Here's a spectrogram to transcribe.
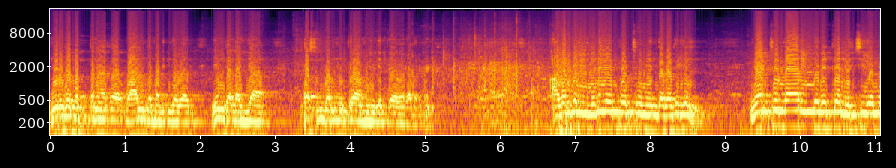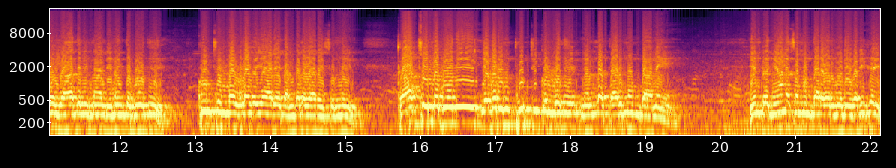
முருகபக்தனாக வாழ்ந்து மடிந்தவர் எங்கள் ஐயா பசும்பன் முத்துராமலிங்க தேவர் அவர்கள். அவர்களின் நினைவை போற்றும் இந்த வகையில் நேற்றுள்ளார் இங்கிருக்க நிச்சயமோ யாதலினால் இணைந்த போது கூற்றுள்ள உலகையாரே தண்டலையாரை சொன்னேன் காற்றுள்ள போது எவரும் தூற்றிக் கொள்வது நல்ல தர்மம் தானே என்ற ஞானசம்பந்தர் அவர்களுடைய வரிகள்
